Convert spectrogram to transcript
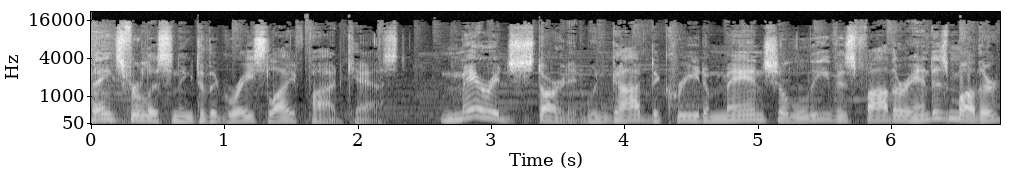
Thanks for listening to the Grace Life Podcast. Marriage started when God decreed a man shall leave his father and his mother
